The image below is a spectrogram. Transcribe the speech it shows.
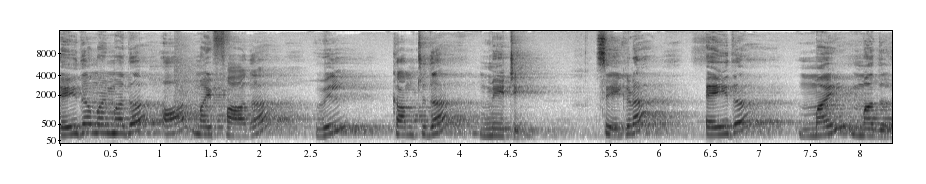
either my mother or my father will come to the meeting see ఇక్కడ either my mother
